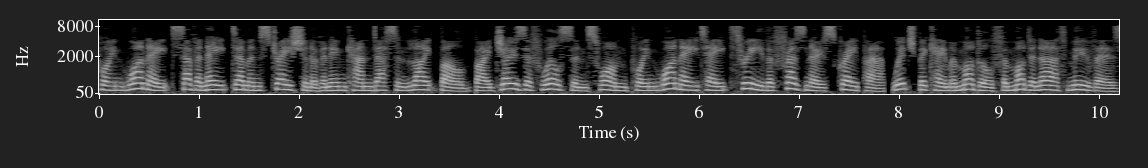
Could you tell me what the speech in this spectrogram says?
1878 demonstration of an incandescent light bulb by Joseph Wilson Swan. 1883 The Fresno scraper, which became a model for modern earth movers,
